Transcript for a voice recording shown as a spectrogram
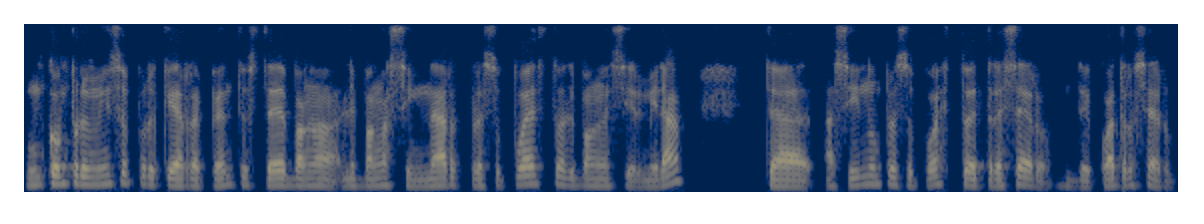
Un compromiso porque de repente ustedes van a, les van a asignar presupuesto, les van a decir, mira, te asigno un presupuesto de tres cero de cuatro cero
